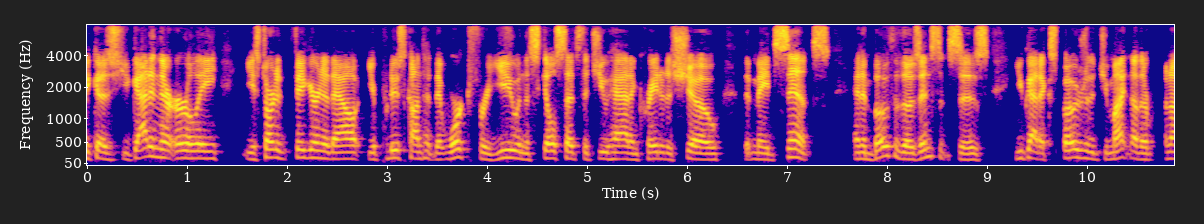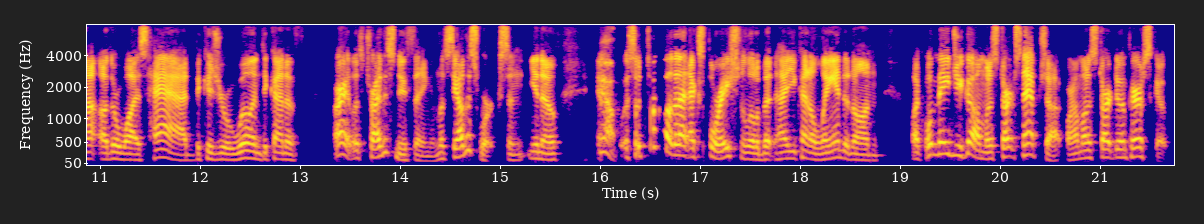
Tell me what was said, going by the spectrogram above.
because you got in there early, you started figuring it out, you produced content that worked for you and the skill sets that you had, and created a show that made sense. And in both of those instances, you got exposure that you might not, other, not otherwise had because you were willing to kind of, all right, let's try this new thing and let's see how this works. And you know, Yeah. So talk about that exploration a little bit, how you kind of landed on like what made you go, I'm going to start Snapchat or I'm going to start doing Periscope.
